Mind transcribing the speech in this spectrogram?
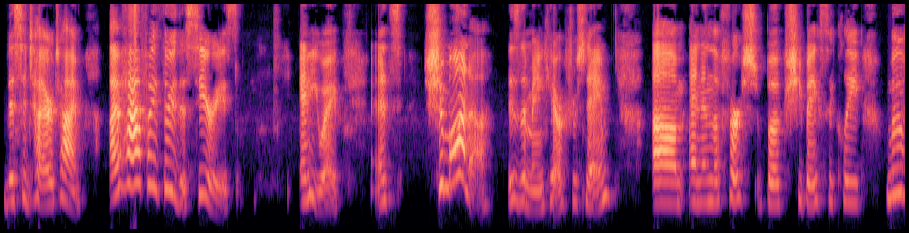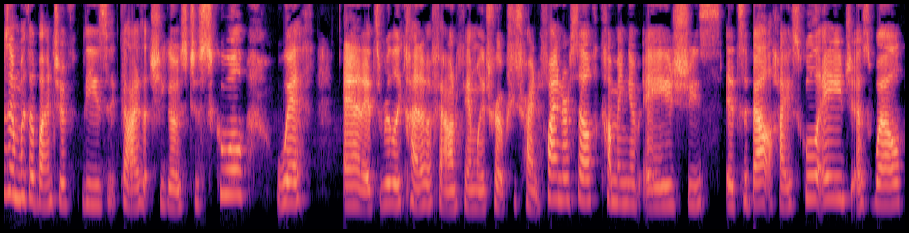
this entire time. I'm halfway through the series. Anyway, it's Shimana is the main character's name. Um, and in the first book, she basically moves in with a bunch of these guys that she goes to school with, and it's really kind of a found family trope. She's trying to find herself, coming of age. She's It's about high school age as well,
